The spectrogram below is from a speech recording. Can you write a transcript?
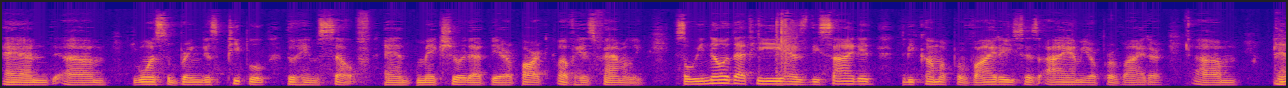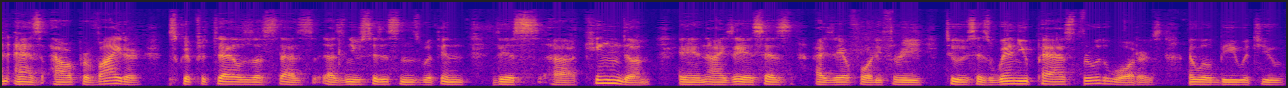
and um, he wants to bring this people to himself and make sure that they are part of his family. So we know that he has decided to become a provider. He says, I am your provider. Um, and as our provider. Scripture tells us as, as new citizens within this uh, kingdom. In Isaiah says, Isaiah 43, 2, it says, When you pass through the waters, I will be with you,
